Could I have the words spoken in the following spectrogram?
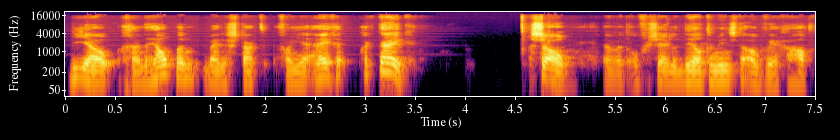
die jou gaan helpen bij de start van je eigen praktijk. Zo, hebben we het officiële deel tenminste ook weer gehad.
